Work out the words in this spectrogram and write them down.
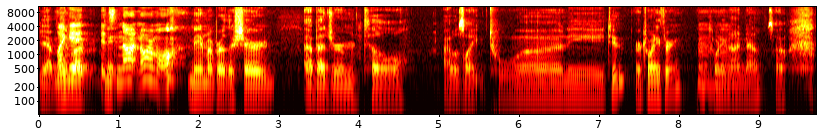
Yeah, like my- it, it's me- not normal. Me and my brother shared a bedroom till I was like 22 or 23. I'm Mm-hmm. 29 now, so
